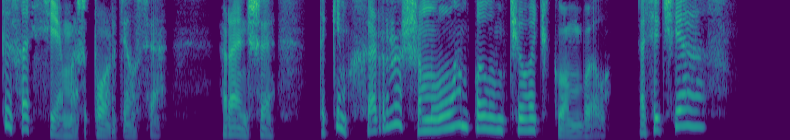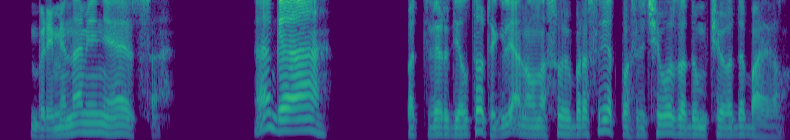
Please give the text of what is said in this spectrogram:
«Ты совсем испортился. Раньше таким хорошим ламповым чувачком был. А сейчас...» «Времена меняются». «Ага», — подтвердил тот и глянул на свой браслет, после чего задумчиво добавил.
